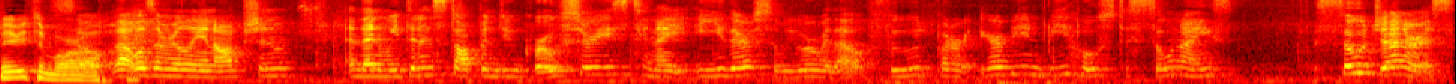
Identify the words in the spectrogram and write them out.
Maybe tomorrow. So that wasn't really an option. And then we didn't stop and do groceries tonight either, so we were without food. But our Airbnb host is so nice, so generous.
